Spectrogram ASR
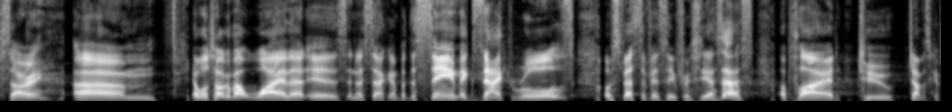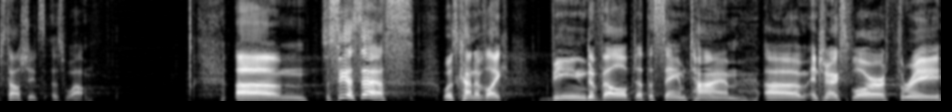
Sorry. Um, and we'll talk about why that is in a second. But the same exact rules of specificity for CSS applied to JavaScript style sheets as well. Um, so CSS was kind of like being developed at the same time. Uh, Internet Explorer 3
